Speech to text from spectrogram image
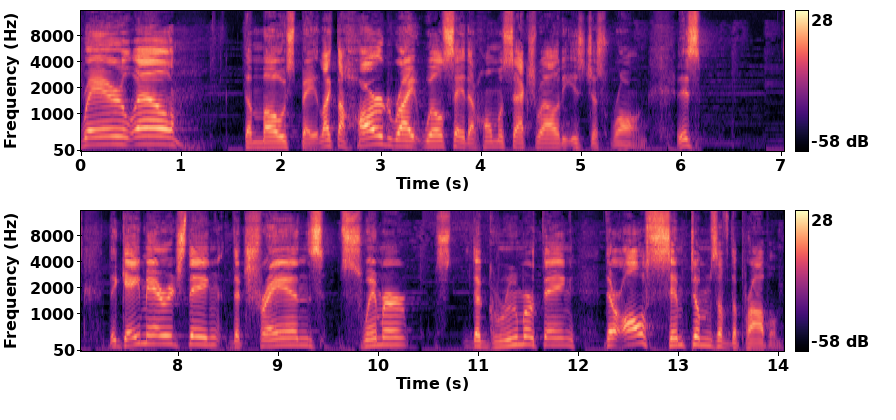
rare well the most based like the hard right will say that homosexuality is just wrong. This the gay marriage thing, the trans swimmer, the groomer thing, they're all symptoms of the problem.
